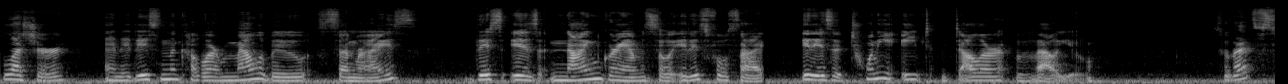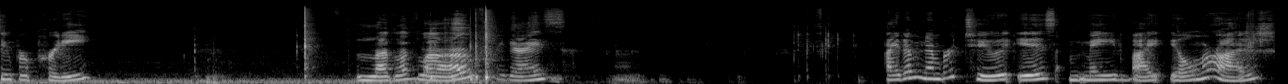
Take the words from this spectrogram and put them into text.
blusher and it is in the color Malibu Sunrise. This is nine grams, so it is full size. It is a $28 value. So that's super pretty. Love, love, love. Hey guys. Item number two is made by Il Mirage.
